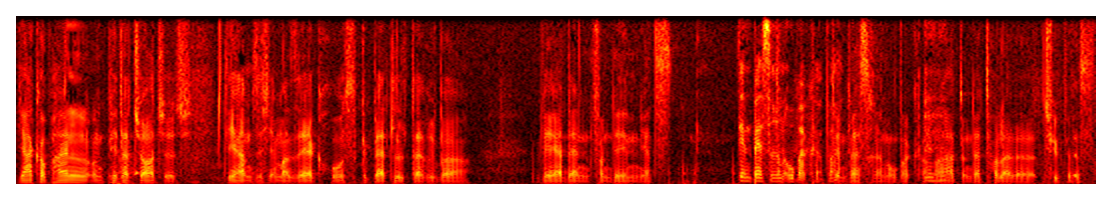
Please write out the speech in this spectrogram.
Jakob Heinl und Peter Georgic, die haben sich immer sehr groß gebettelt darüber, wer denn von denen jetzt den besseren Oberkörper den besseren Oberkörper mhm. hat und der tollere Typ ist.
